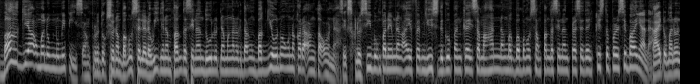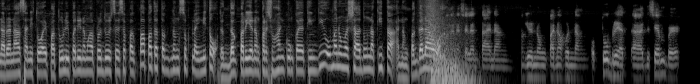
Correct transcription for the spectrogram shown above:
Bahagya umanong numipis ang produksyon ng bangus sa lalawigan ng Pangasinan dulot ng mga nagdaang bagyo noong nakaraang taon. Sa eksklusibong panim ng IFM News dagupan kay samahan ng magbabangus ng Pangasinan President Christopher Sibayan. Kahit umano naranasan nito ay patuloy pa rin ang mga producer sa pagpapatatag ng supply nito. Dagdag pa rin ang presyohan kung kaya't hindi umano masyadong nakita ang paggalaw. mga nasalanta ng bagyo nung panahon ng Oktubre at ah, December,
